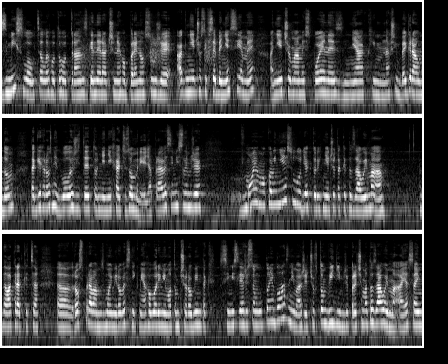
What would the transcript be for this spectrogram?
zmyslov celého toho transgeneračného prenosu, že ak niečo si v sebe nesieme a niečo máme spojené s nejakým našim backgroundom, tak je hrozne dôležité to nenechať zomrieť. A práve si myslím, že v mojom okolí nie sú ľudia, ktorých niečo takéto zaujíma a Veľakrát, keď sa uh, rozprávam s mojimi rovesníkmi a hovorím im o tom, čo robím, tak si myslia, že som úplne bláznivá, že čo v tom vidím, že prečo ma to zaujíma. A ja sa im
